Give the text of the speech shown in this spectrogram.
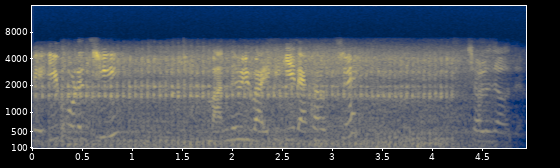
বেরিয়ে পড়েছি। বান্ধবীর বাড়িতে গিয়ে দেখা হচ্ছে। চলো যাওয়া যাক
